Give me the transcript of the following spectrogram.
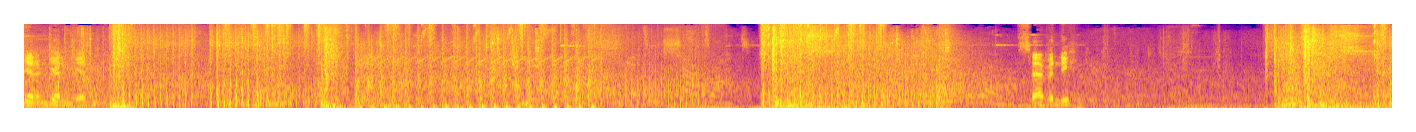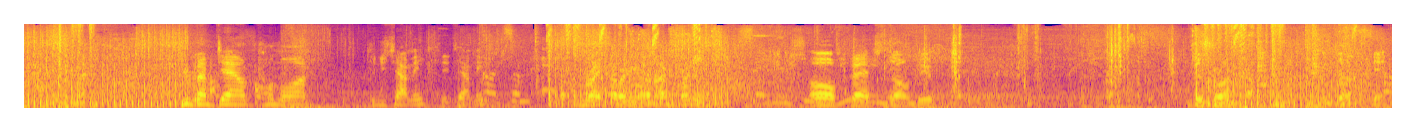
Get him, get him, get him. Getting shot at. Kill them. 70. Dude, I'm down. Come on. Can you tap me? Can you tap me? I'm right in front of you. I'm right in front of you. Oh, them. zone, dude. Just run. I'm done. Yeah.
